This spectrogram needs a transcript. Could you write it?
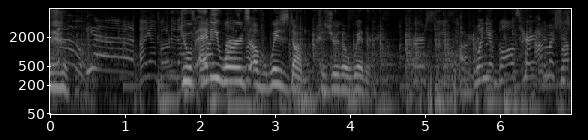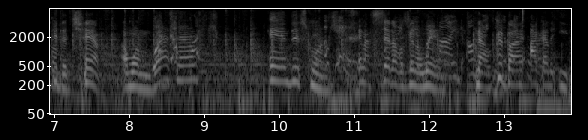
Yeah. I got voted Do you have any words of wisdom? Because you're the winner. First season. When your balls hurt, I must just be the champ. I won last round and this one. Okay. And I said I was gonna win. Now, goodbye. I gotta eat.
